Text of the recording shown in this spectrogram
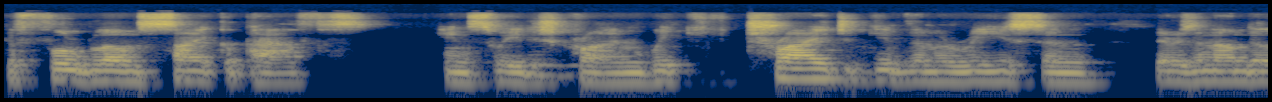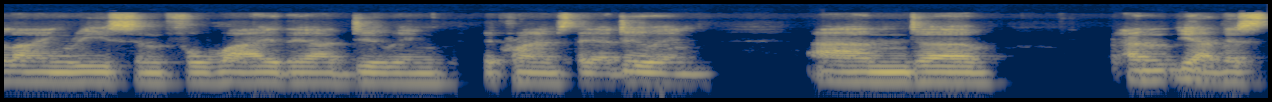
the full blown psychopaths in Swedish crime. We try to give them a reason. There is an underlying reason for why they are doing the crimes they are doing, and uh, and yeah, there's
